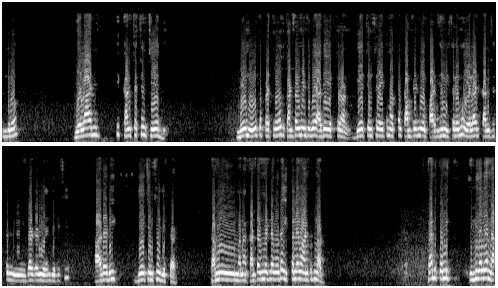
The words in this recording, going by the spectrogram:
ఇందులో ఎలాంటి కన్స్ట్రక్షన్ చేయొద్దు. మేము ఇంకా ప్రతిరోజు కంటోన్మెంట్ పోయి అదే చెప్తున్నాను. జిహెచ్ఎంసీ అయితే మొత్తం కంప్లీట్ మేము పర్మిషన్ ఇస్తలేము. ఎలాంటి కన్స్ట్రక్షన్ ఇవ్వడం అని చెప్పేసి ఆల్రెడీ జిహెచ్ఎంసీ చెప్పాడు కమి మన కంటోన్మెంట్లో కూడా ఇక్కలేమో అంటున్నారు. కానీ కొన్ని ఇల్లీగల్గా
